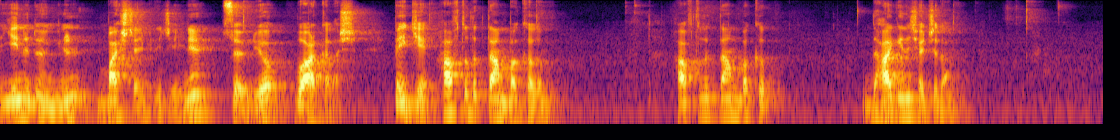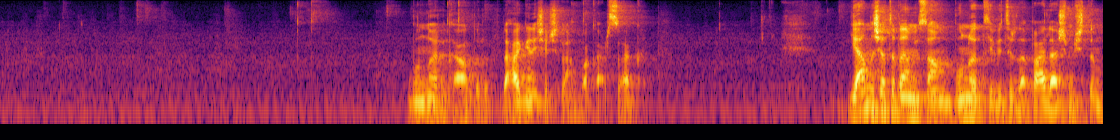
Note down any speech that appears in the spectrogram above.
yeni döngünün başlayabileceğini söylüyor bu arkadaş. Peki haftalıktan bakalım. Haftalıktan bakıp daha geniş açıdan bunları kaldırıp daha geniş açıdan bakarsak yanlış hatırlamıyorsam bunu da Twitter'da paylaşmıştım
